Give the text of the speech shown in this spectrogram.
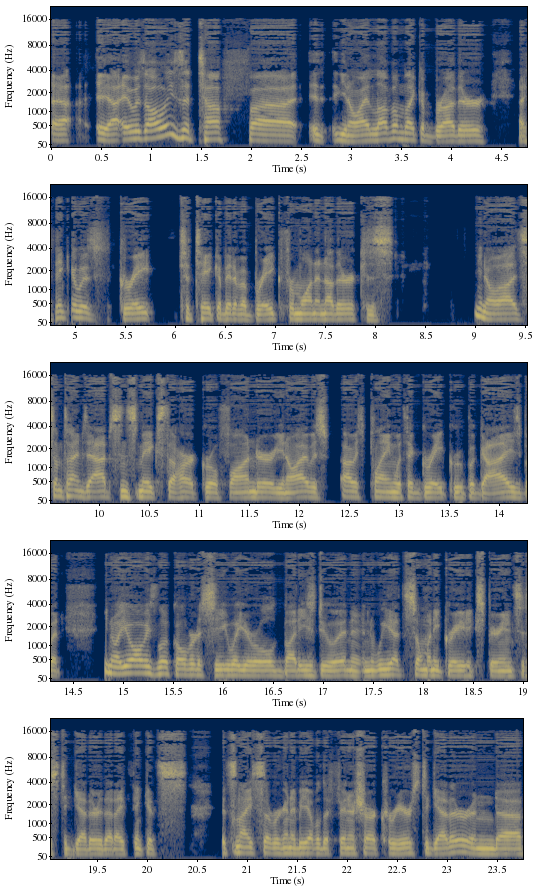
Uh, yeah, it was always a tough. Uh, it, you know, I love him like a brother. I think it was great to take a bit of a break from one another because you know, uh, sometimes absence makes the heart grow fonder. You know, I was I was playing with a great group of guys, but you know, you always look over to see what your old buddy's doing, and we had so many great experiences together that I think it's it's nice that we're going to be able to finish our careers together, and uh,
